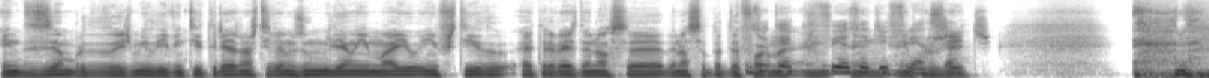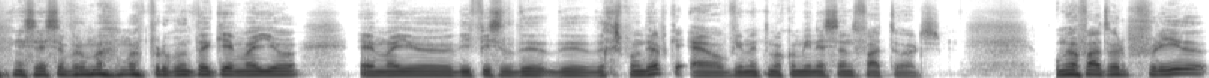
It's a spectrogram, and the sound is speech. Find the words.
Em dezembro de 2023 nós tivemos um milhão e meio investido através da nossa, da nossa plataforma Mas o que é que fez em, a diferença? em projetos. Essa é sempre uma, uma, pergunta que é meio, é meio difícil de, de, de responder, porque é obviamente uma combinação de fatores. O meu fator preferido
